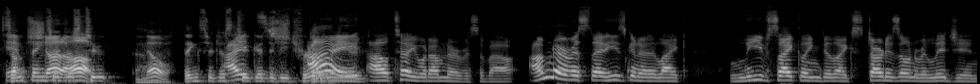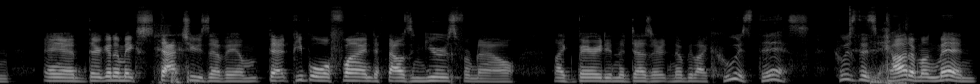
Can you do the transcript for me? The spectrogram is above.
some things are just up. too No. Uh, things are just I- too good to be true. I I'll tell you what I'm nervous about. I'm nervous that he's gonna like leave cycling to like start his own religion, and they're gonna make statues of him that people will find a thousand years from now, like buried in the desert, and they'll be like, "Who is this? Who is this God among men?"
